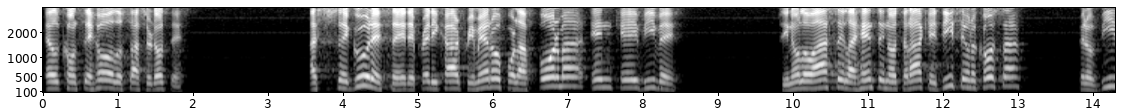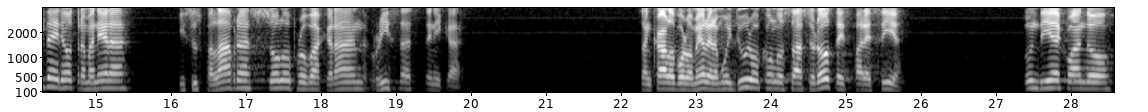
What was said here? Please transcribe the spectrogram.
Él consejó a los sacerdotes, asegúrese de predicar primero por la forma en que vives. Si no lo hace, la gente notará que dice una cosa, pero vive de otra manera y sus palabras solo provocarán risas cínicas. San Carlo Borromeo era muy duro con los sacerdotes, parecía. Un día cuando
